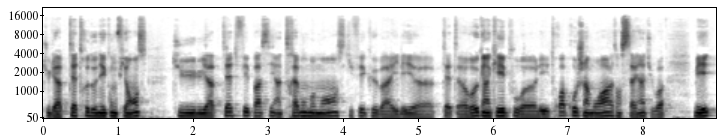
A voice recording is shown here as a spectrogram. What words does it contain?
tu lui as peut-être donné confiance, tu lui as peut-être fait passer un très bon moment, ce qui fait que bah, il est euh, peut-être requinqué pour euh, les trois prochains mois, t'en sais rien, tu vois. Mais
